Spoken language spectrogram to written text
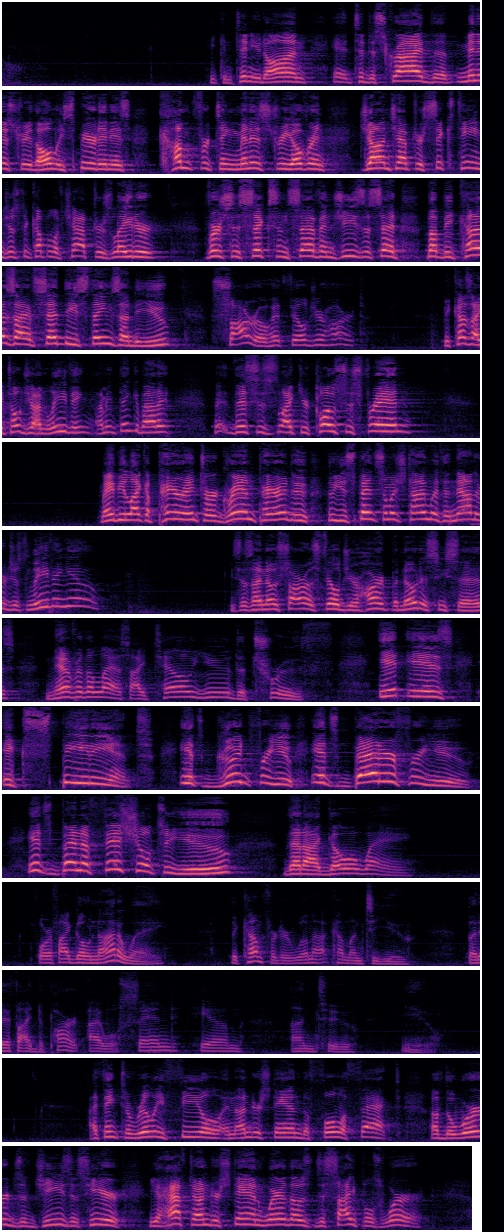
He continued on eh, to describe the ministry of the Holy Spirit in his comforting ministry over in John chapter 16, just a couple of chapters later, verses 6 and 7. Jesus said, But because I have said these things unto you, sorrow hath filled your heart. Because I told you I'm leaving. I mean, think about it. This is like your closest friend. Maybe like a parent or a grandparent who, who you spent so much time with and now they're just leaving you. He says, I know sorrow's filled your heart, but notice he says, Nevertheless, I tell you the truth. It is expedient. It's good for you. It's better for you. It's beneficial to you that I go away. For if I go not away, the Comforter will not come unto you. But if I depart, I will send him unto you. I think to really feel and understand the full effect of the words of Jesus here, you have to understand where those disciples were,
